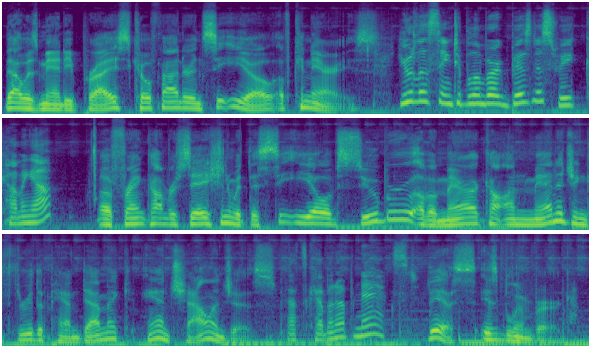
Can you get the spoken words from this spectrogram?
That was Mandy Price, co founder and CEO of Kanarys. You're listening to Bloomberg Business Week coming up. A frank conversation with the CEO of Subaru of America on managing through the pandemic and challenges. That's coming up next. This is Bloomberg.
